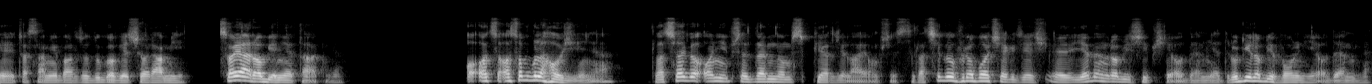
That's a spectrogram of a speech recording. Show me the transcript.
y, czasami bardzo długo wieczorami, co ja robię nie tak, nie? O o co o co w ogóle chodzi, nie? Dlaczego oni przede mną spierdzielają wszyscy? Dlaczego w robocie gdzieś, y, jeden robi szybciej ode mnie, drugi robi wolniej ode mnie.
